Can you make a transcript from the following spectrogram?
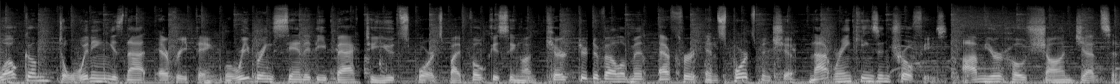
Welcome to Winning is Not Everything, where we bring sanity back to youth sports by focusing on character development, effort, and sportsmanship, not rankings and trophies. I'm your host, Sean Jensen,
